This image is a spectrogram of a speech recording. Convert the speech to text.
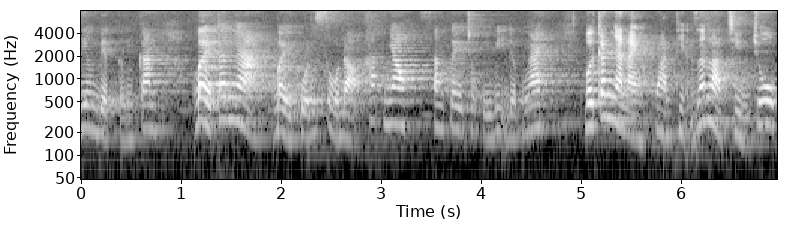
riêng biệt từng căn. 7 căn nhà 7 cuốn sổ đỏ khác nhau, sang tên cho quý vị được ngay. Với căn nhà này, hoàn thiện rất là chỉn chu.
